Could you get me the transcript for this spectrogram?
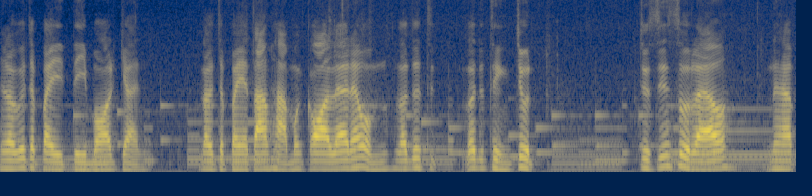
แล้วเราก็จะไปตีบอสกัน เราจะไปตามหามังกรแล้วนะผม เราจะเราจะถึงจุดจุดสิ้นสุดแล้วนะครับ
